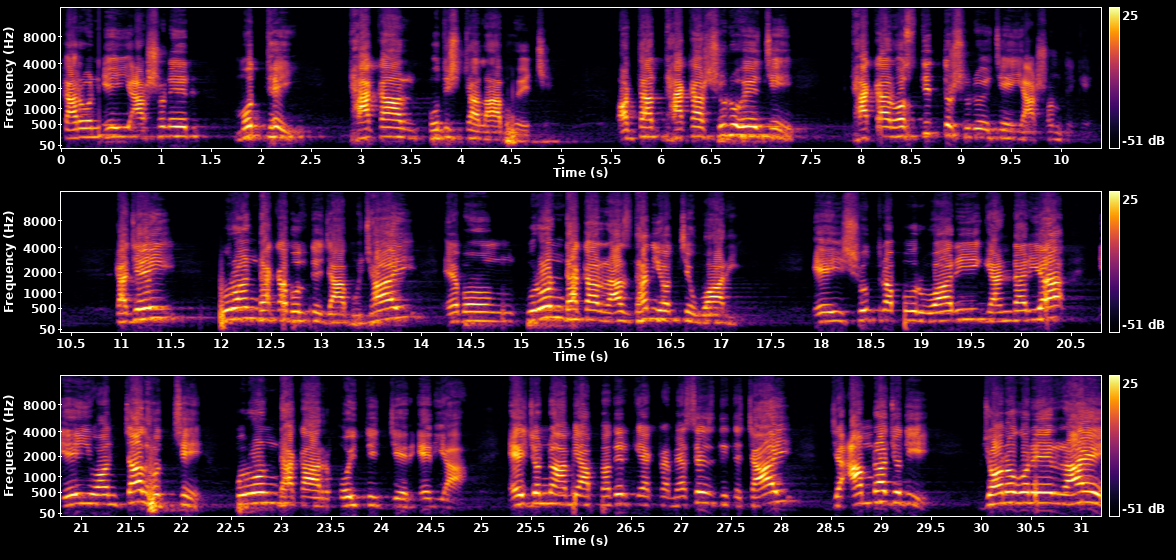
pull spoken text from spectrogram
কারণ এই আসনের মধ্যেই ঢাকার প্রতিষ্ঠা লাভ হয়েছে। অর্থাৎ ঢাকা শুরু হয়েছে, ঢাকার অস্তিত্ব শুরু হয়েছে এই আসন থেকে। কাজেই পুরান ঢাকা বলতে যা বুঝায় এবং পুরন ঢাকার রাজধানী হচ্ছে ওয়ারি। এই সূত্রাপুর, ওয়ারি, গ্যান্ডারিয়া, এই অঞ্চল হচ্ছে পুরন ঢাকার ঐতিহ্যের এরিয়া। এই জন্য আমি আপনাদেরকে একটা মেসেজ দিতে চাই যে আমরা যদি জনগণের রায়ে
